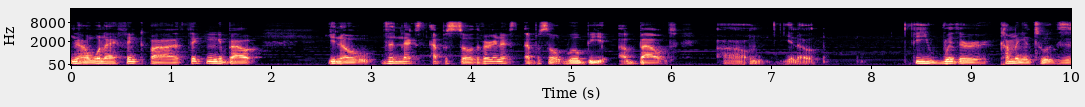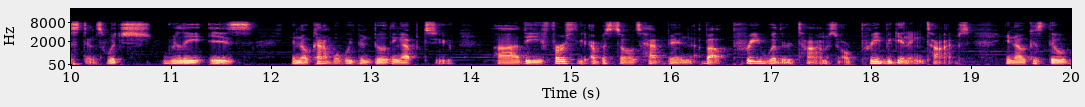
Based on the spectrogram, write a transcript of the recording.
Now, when I think uh, thinking about you know the next episode, the very next episode will be about um, you know the wither coming into existence, which really is you know kind of what we've been building up to. Uh, the first three episodes have been about pre-wither times or pre-beginning times, you know, because the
